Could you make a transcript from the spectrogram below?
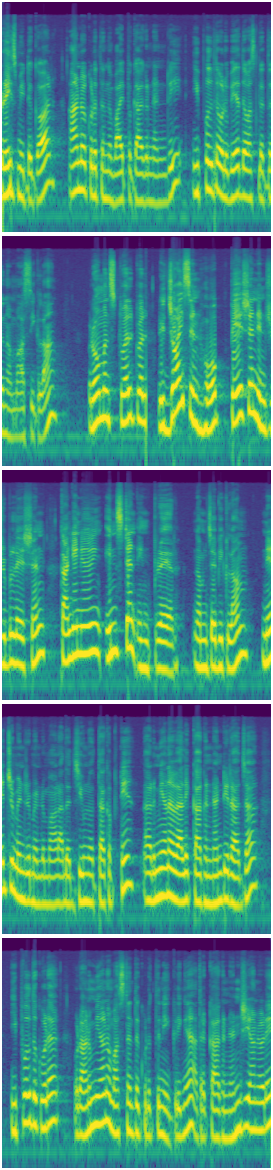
ப்ரைஸ் மீ டு காட் ஆண்டவர் கொடுத்த அந்த வாய்ப்புக்காக நன்றி. இப்பொழுது ஒரு வேத வசனத்தை நம்ம வாசிக்கலாம். Romans twelve twelve rejoice in hope patient in tribulation continuing instant in prayer நம் ஜெபிக்கலாம். நேற்றும் என்றும் என்று மாறாத ஜீவனை தகப்பட்டே அருமையான வேலைக்காக நன்றி ராஜா. இப்பொழுது கூட ஒரு அருமையான வசனத்தை கொடுத்து நிற்கிறீங்க. அதற்காக நன்றியானோடே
